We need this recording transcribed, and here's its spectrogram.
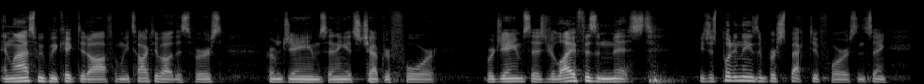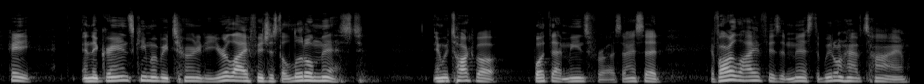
and last week we kicked it off and we talked about this verse from James. I think it's chapter 4, where James says, Your life is a mist. He's just putting things in perspective for us and saying, Hey, in the grand scheme of eternity, your life is just a little mist. And we talked about what that means for us. And I said, if our life is a mist, we don't have time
